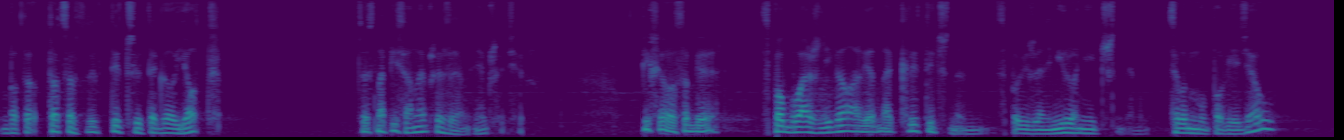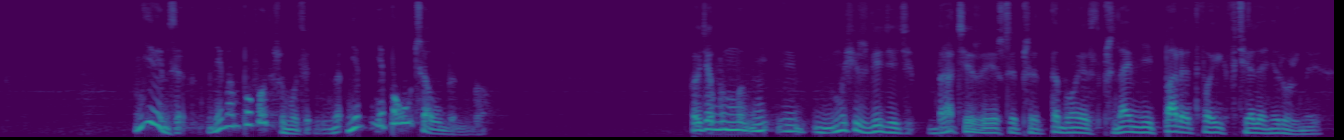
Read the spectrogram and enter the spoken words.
bo to, to co dotyczy tego J, to jest napisane przeze mnie przecież. Piszę o sobie z pobłażliwym, ale jednak krytycznym spojrzeniem, ironicznym. Co bym mu powiedział? Nie wiem, nie mam powodu, żeby mu, no, nie, nie pouczałbym go. Powiedziałbym mu, "Nie- y, musisz wiedzieć, bracie, że jeszcze przed tobą jest przynajmniej parę twoich wcieleń różnych,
